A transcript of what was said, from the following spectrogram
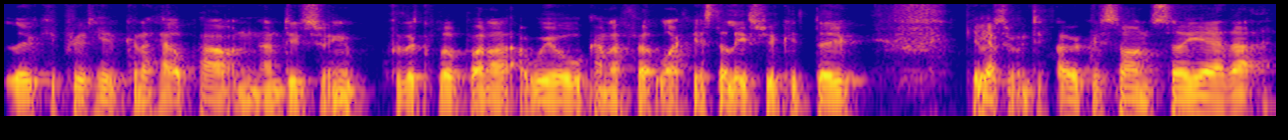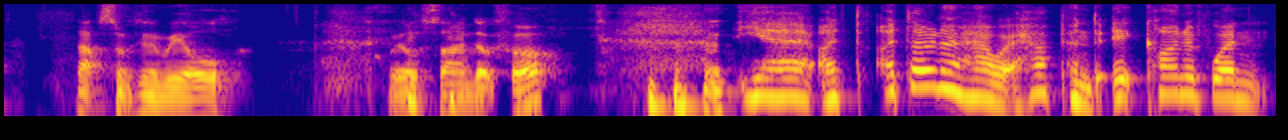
Luke if he'd here, kind of help out and, and do something for the club, and I, we all kind of felt like it's the least we could do, give Yep. us something to focus on. So yeah, that that's something we all we all signed up for. yeah, I, I don't know how it happened. It kind of went.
